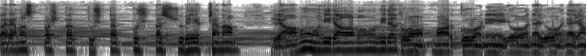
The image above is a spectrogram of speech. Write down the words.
പരമസ്പഷ്ടതുഷ്ടപുഷ്ടശുഭേക്ഷണം രാമോ വിരാമോ വിരതോ മാർഗോ നേയോ നയോ നയം.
